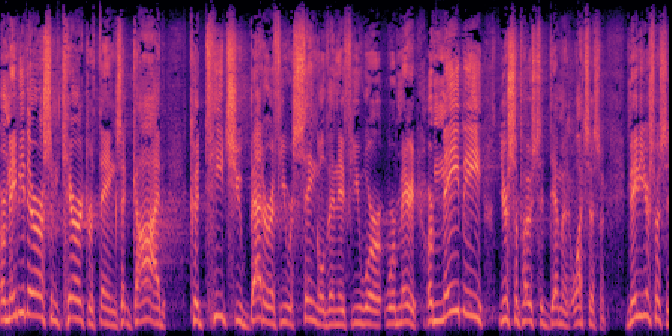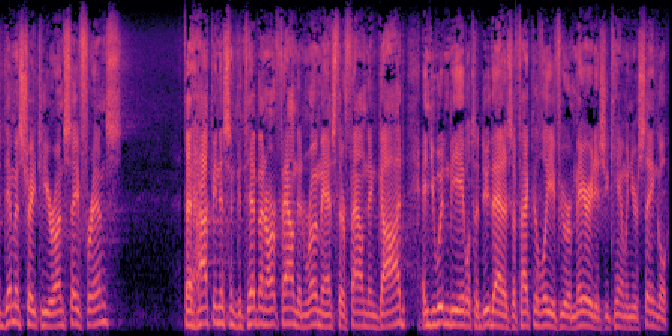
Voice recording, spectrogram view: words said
Or maybe there are some character things that God could teach you better if you were single than if you were, were married. Or maybe you're supposed to demonstrate, watch this one. Maybe you're supposed to demonstrate to your unsaved friends that happiness and contentment aren't found in romance, they're found in God. And you wouldn't be able to do that as effectively if you were married as you can when you're single.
